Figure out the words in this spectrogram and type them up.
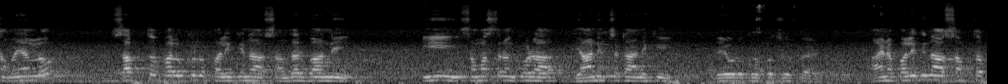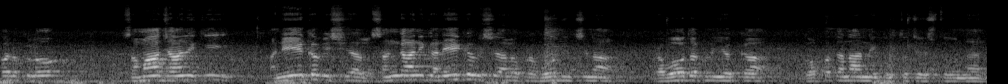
సమయంలో సప్త పలుకులు పలికిన సందర్భాన్ని ఈ సంవత్సరం కూడా ధ్యానించటానికి దేవుడు కృప చూపాడు. ఆయన పలికిన సప్త పలుకులో సమాజానికి అనేక విషయాలు సంఘానికి అనేక విషయాలు ప్రబోధించిన ప్రబోధకుని యొక్క గొప్పతనాన్ని గుర్తు చేస్తూ ఉన్నాను.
